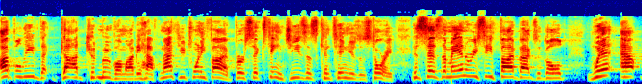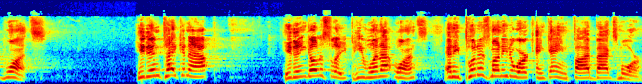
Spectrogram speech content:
I believe that God could move on my behalf. Matthew 25, verse 16, Jesus continues the story. It says, The man who received five bags of gold went at once. He didn't take a nap, he didn't go to sleep. He went at once and he put his money to work and gained five bags more.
